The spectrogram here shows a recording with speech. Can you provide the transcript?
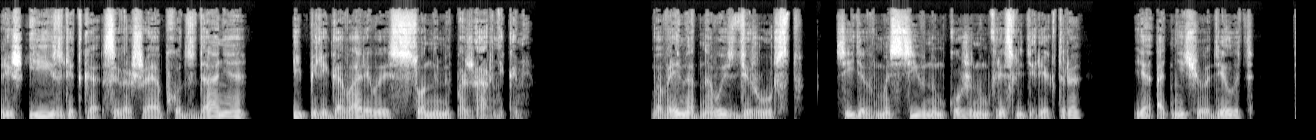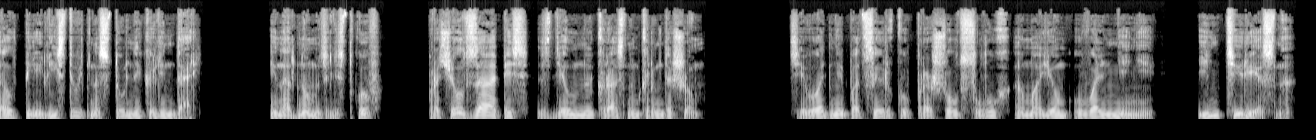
лишь изредка совершая обход здания и переговариваясь с сонными пожарниками. Во время одного из дежурств, сидя в массивном кожаном кресле директора, я от нечего делать стал перелистывать настольный календарь и на одном из листков прочел запись, сделанную красным карандашом. Сегодня по цирку прошел слух о моем увольнении. Интересно.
